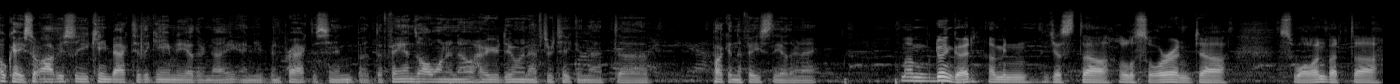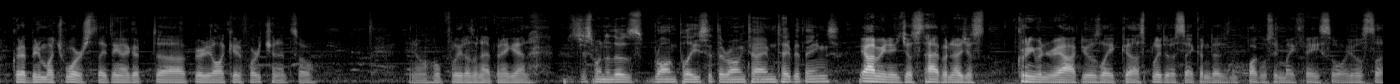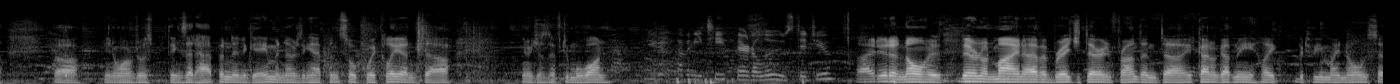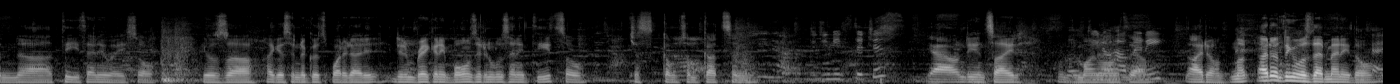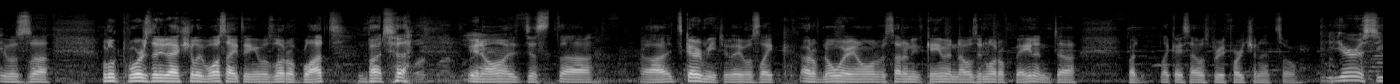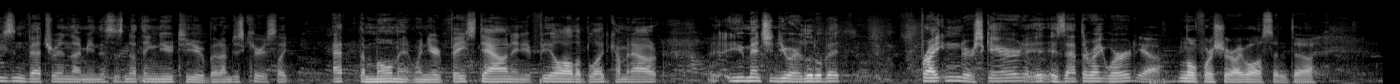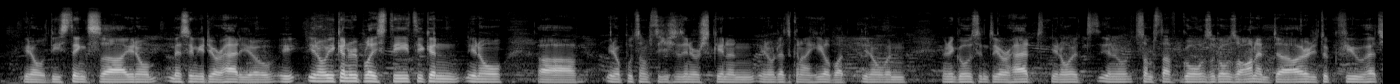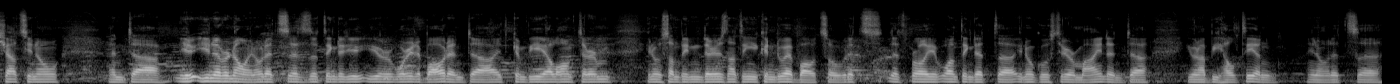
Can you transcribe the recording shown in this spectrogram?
Okay, so obviously you came back to the game the other night and you've been practicing, but the fans all want to know how you're doing after taking that uh, puck in the face the other night. I'm doing good. I mean, just uh, a little sore and uh, swollen, but uh, could have been much worse. I think I got uh, pretty lucky and fortunate, so you know, hopefully it doesn't happen again. It's just one of those wrong place at the wrong time type of things. yeah, I mean, it just happened. I just couldn't even react. It was like a split of a second, and the puck was in my face. So it was, uh, uh, you know, one of those things that happened in the game, and everything happened so quickly, and uh, you know, just have to move on. You didn't have any teeth there to lose, did you? I didn't know. It, they're not mine. I have a bridge there in front, and uh, it kind of got me like between my nose and uh, teeth anyway. So it was, uh, I guess, in a good spot. It I didn't break any bones, didn't lose any teeth, so just come some cuts and Did you need stitches? yeah, on the inside. of Do you know mouth, how yeah. many? I don't. Not. I don't think it was that many though. Okay. It was uh, looked worse than it actually was. I think it was a lot of blood, but uh, you know, it just. Uh, uh, it scared me too. It was like out of nowhere, you know. All of a sudden, it came, and I was in a lot of pain. And uh, but like I said, I was pretty fortunate. So You're a seasoned veteran. I mean, this is nothing new to you, but I'm just curious, like at the moment when you're face down and you feel all the blood coming out, you mentioned you were a little bit frightened or scared. I- Is that the right word? Yeah, no, for sure I was, and uh, you know these things, uh, you know, messing with your head. You know, you, you know, you can replace teeth, you can, you know, uh, you know, put some stitches in your skin, and you know that's gonna heal. But you know, when when it goes into your head, you know, it's you know some stuff goes goes on, and uh, I already took a few headshots, you know. And uh, you, you never know, you know. That's, that's the thing that you, you're worried about, and uh, it can be a long term, you know, something there is nothing you can do about. So that's that's probably one thing that uh, you know goes through your mind, and uh, you wanna be healthy, and you know that's uh,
